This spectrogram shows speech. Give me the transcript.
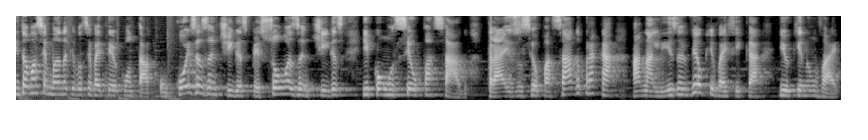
Então, uma semana que você vai ter contato com coisas antigas, pessoas antigas e com o seu passado. Traz o seu passado para cá, analisa, vê o que vai ficar e o que não vai,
